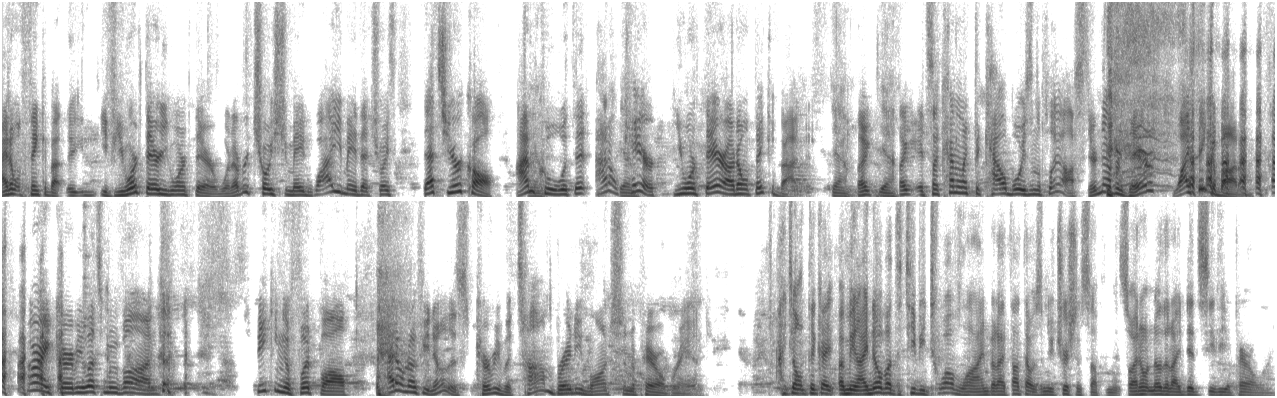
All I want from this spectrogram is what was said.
I don't think about if you weren't there, you weren't there. Whatever choice you made, why you made that choice, that's your call. I'm Yeah. cool with it. I don't Yeah. care. You weren't there. I don't think about it. Yeah. Like, Yeah. like it's like kind of like the Cowboys in the playoffs. They're never there. why think about them? All right, Kirby, let's move on. Speaking of football, I don't know if you know this, Kirby, but Tom Brady launched an apparel brand. I don't think I. I mean, I know about the TB12 line, but I thought that was a nutrition supplement. So I don't know that I did see the apparel line.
